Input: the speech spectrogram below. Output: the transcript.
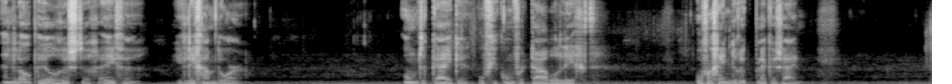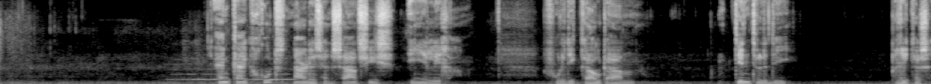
En loop heel rustig even je lichaam door om te kijken of je comfortabel ligt, of er geen drukplekken zijn. En kijk goed naar de sensaties in je lichaam. Voelen die koud aan? Tintelen die? Prikken ze?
